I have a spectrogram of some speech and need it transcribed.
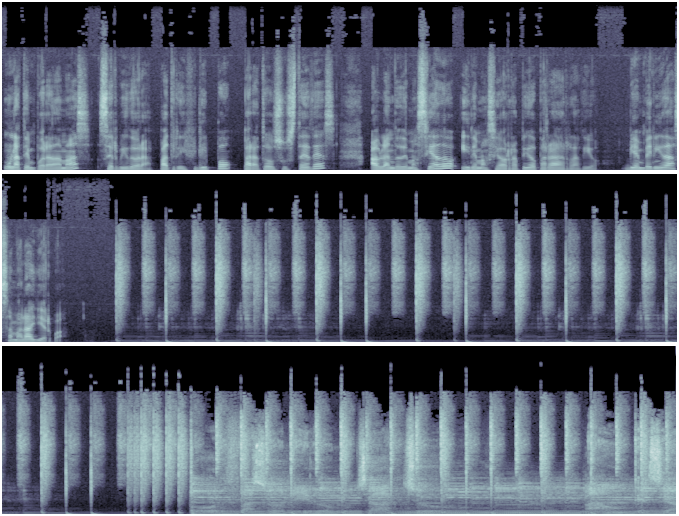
Una temporada más, servidora Patri y Filippo, para todos ustedes, hablando demasiado y demasiado rápido para la radio. Bienvenidas a Mala Hierba. Muchacho, aunque sea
